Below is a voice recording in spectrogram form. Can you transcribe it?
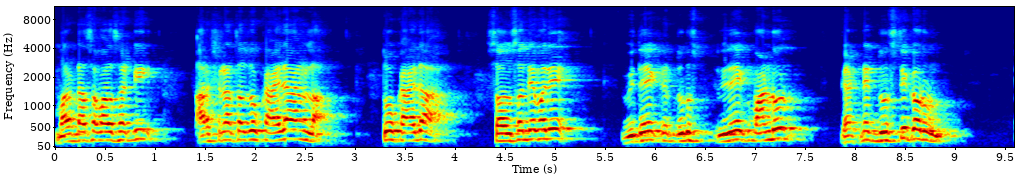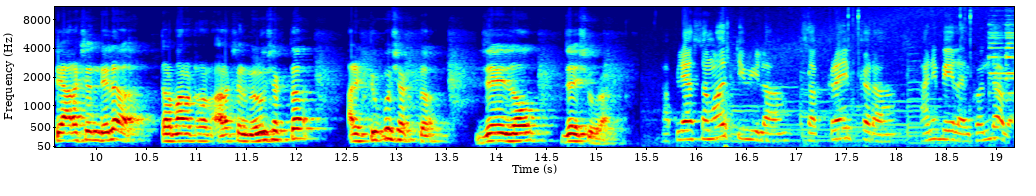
मराठा समाजासाठी आरक्षणाचा जो कायदा आणला तो कायदा संसदेमध्ये विधेयक दुरुस्त विधेयक मांडून घटनेत दुरुस्ती करून ते आरक्षण दिलं तर मराठा आरक्षण मिळू शकतं आणि टिकू शकतं. जय जाऊ जय शिवराय. आपल्या समाज टी व्हीला सबस्क्राईब करा आणि बेल ऐकून दाबा.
